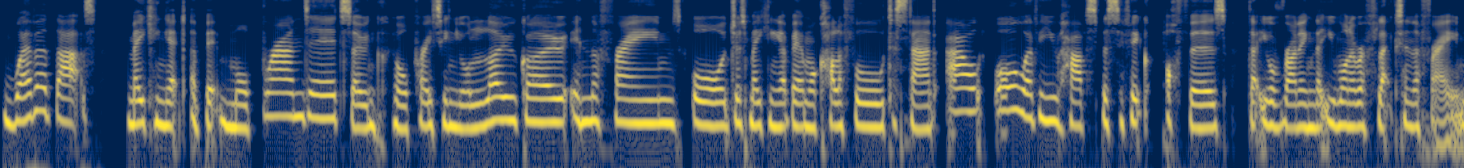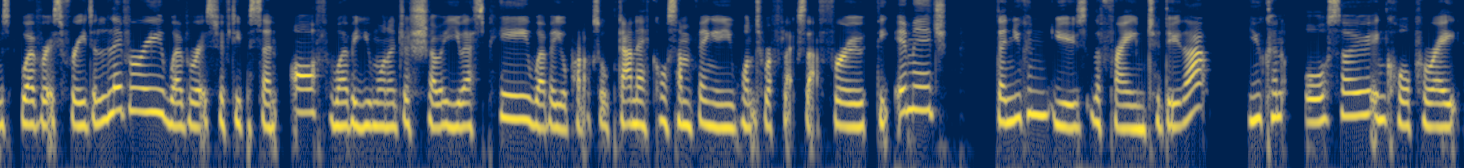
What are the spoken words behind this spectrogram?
Whether that's making it a bit more branded, so incorporating your logo in the frames, or just making it a bit more colorful to stand out, or whether you have specific offers that you're running that you want to reflect in the frames, whether it's free delivery, whether it's 50% off, whether you want to just show a USP, whether your product's organic or something and you want to reflect that through the image, then you can use the frame to do that. You can also incorporate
